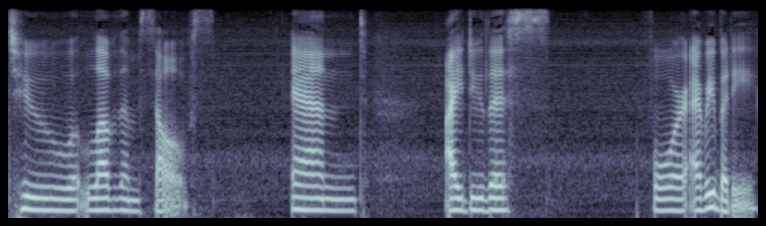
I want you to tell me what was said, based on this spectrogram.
to love themselves. And I do this for everybody.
